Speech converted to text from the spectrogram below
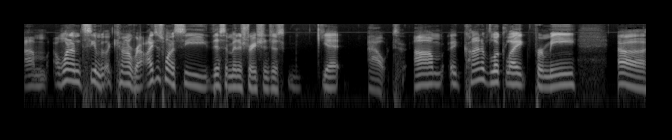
um, I want to see him like kind of. I just want to see this administration just get out. Um, it kind of looked like for me, uh,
